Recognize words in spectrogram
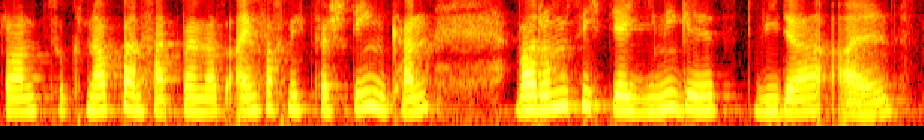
dran zu knappern hat, weil man es einfach nicht verstehen kann, warum sich derjenige jetzt wieder als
